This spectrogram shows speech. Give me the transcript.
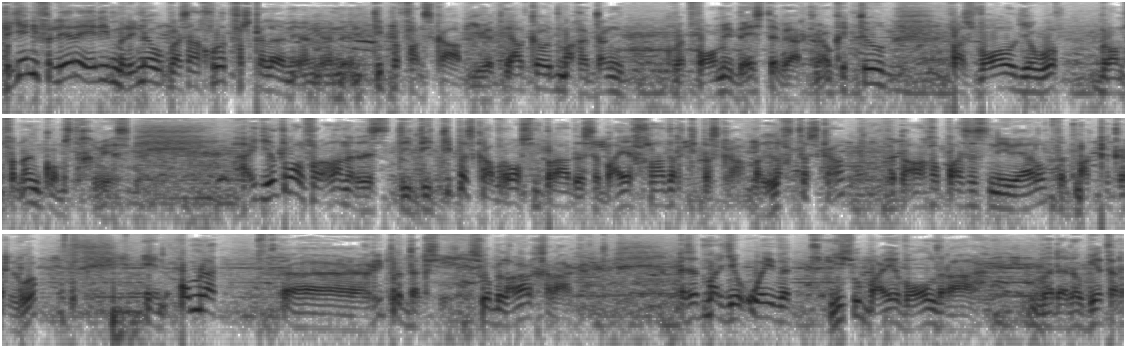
Weet jy in die verlede het die merino was daar groot verskille in in in, in tipe van skaap, jy weet. Elke ou mag gedink wat vir hom die beste werk. Nou okay, toe was wol jou hoofbron van inkomste geweest. Hy het heeltemal verander. Dis die die tipe skaap wat ons praat is 'n baie gladder tipe skaap, 'n ligter skaap wat aangepas is in die wêreld wat makliker loop. En omdat uh reproduksie so belangrik geraak het, is dit maar jou ooi wat nie so baie wol dra wat dan ook beter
